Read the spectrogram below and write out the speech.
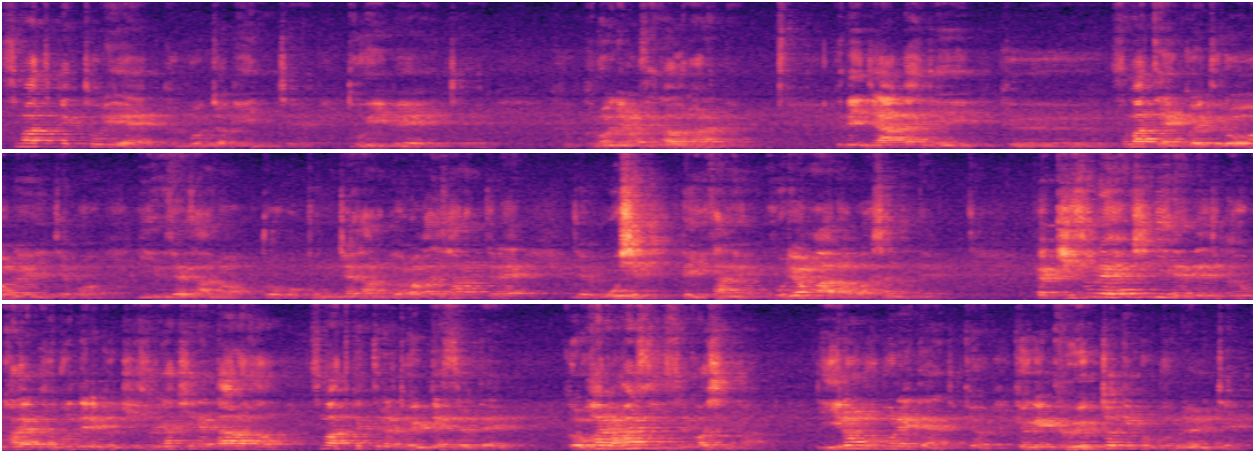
smart factory의 근본적인 이제 도입의 이제 그 근원이라고 생각을 하는데요. 근데 이제 아까 이제 그 스마트 앵커에 들어오는 이제 뭐 인쇄 산업 또뭐 봉제 산업 여러 가지 산업들의 이제 50대 이상의 고령화라고 하셨는데 그러니까 기술의 혁신이 되는데 그 과연 그분들이 그 기술 혁신에 따라서 smart factory가 도입됐을 때 그걸 활용할 수 있을 것인가 이런 부분에 대한 이제 겨- 결국에 교육적인 부분을 이제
